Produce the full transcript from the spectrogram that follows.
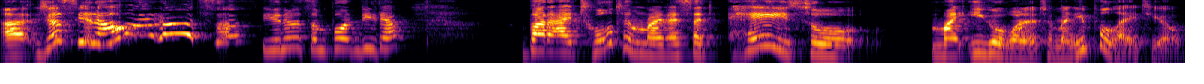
uh, just you know, I know it's a, you know it's important detail. But I told him right. I said, hey, so my ego wanted to manipulate you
